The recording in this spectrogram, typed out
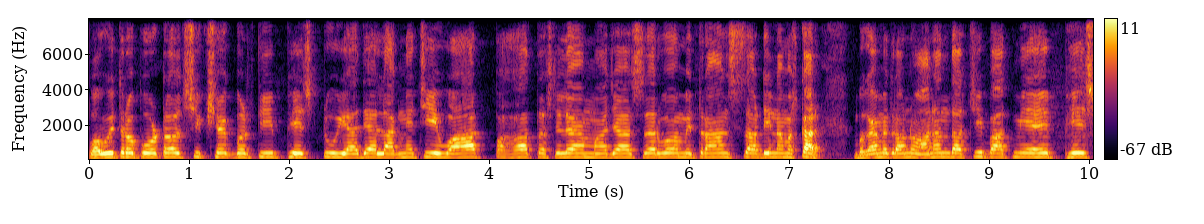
पवित्र पोर्टल शिक्षक भरती फेज टू याद्या लागण्याची वाट पाहत असलेल्या माझ्या सर्व मित्रांसाठी नमस्कार. बघा मित्रांनो आनंदाची बातमी आहे फेज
